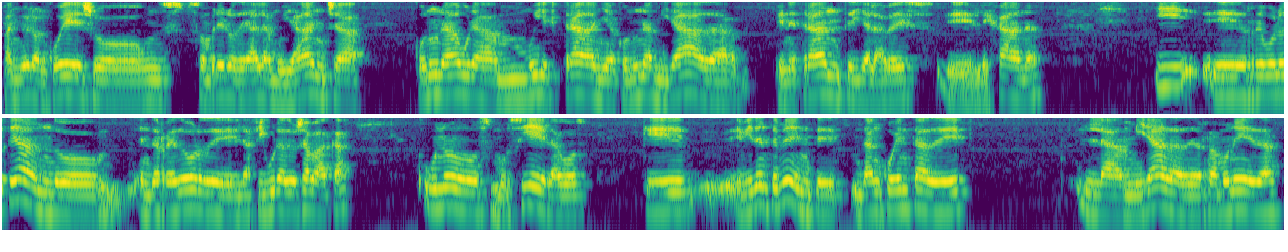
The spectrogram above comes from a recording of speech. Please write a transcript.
pañuelo al cuello, un sombrero de ala muy ancha, con una aura muy extraña, con una mirada penetrante y a la vez eh, lejana. Y eh, revoloteando en derredor de la figura de Ollavaca unos murciélagos que evidentemente dan cuenta de la mirada de Ramoneda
